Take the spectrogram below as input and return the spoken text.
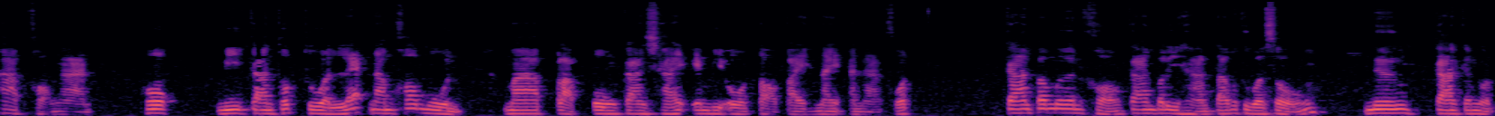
ภาพของงาน 6. มีการทบทวนและนำข้อมูลมาปรับปรุงการใช้ MBO ต่อไปในอนาคต การประเมินของการบริหารตามวัตถุประสงค์ 1. การกำหนด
